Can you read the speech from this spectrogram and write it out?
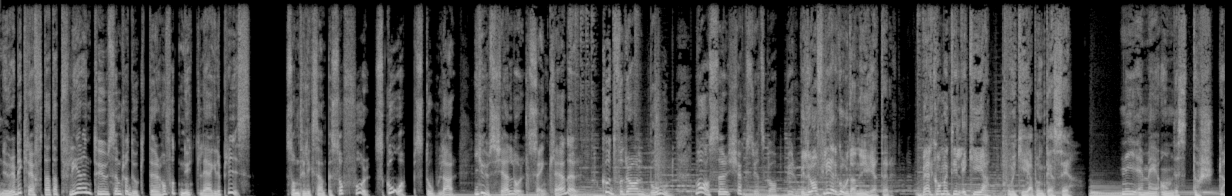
Nu är det bekräftat att fler än tusen produkter har fått nytt lägre pris. Som till exempel soffor, skåp, stolar, ljuskällor, sängkläder, kuddfodral, bord, vaser, köksredskap, byråer. Vill du ha fler goda nyheter? Välkommen till IKEA och IKEA.se. Ni är med om det största.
